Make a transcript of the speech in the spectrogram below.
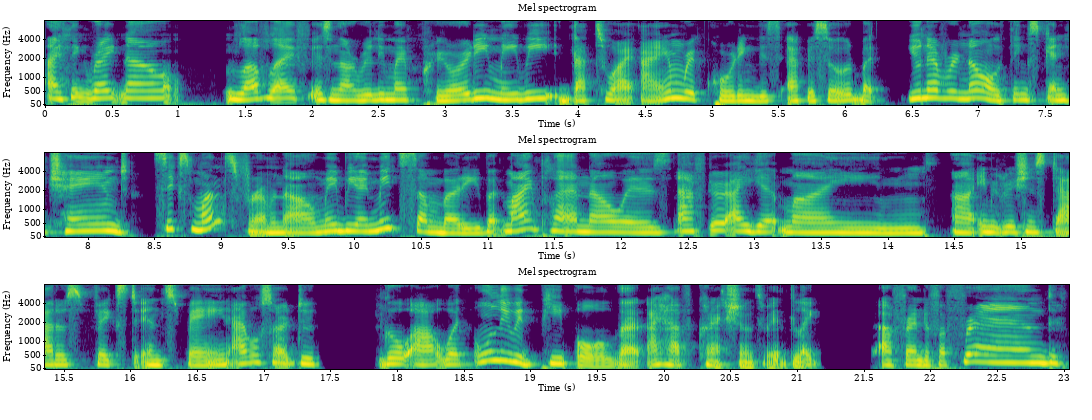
I think right now, love life is not really my priority. Maybe that's why I am recording this episode, but you never know. Things can change six months from now. Maybe I meet somebody, but my plan now is after I get my uh, immigration status fixed in Spain, I will start to go out with only with people that I have connections with, like a friend of a friend,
